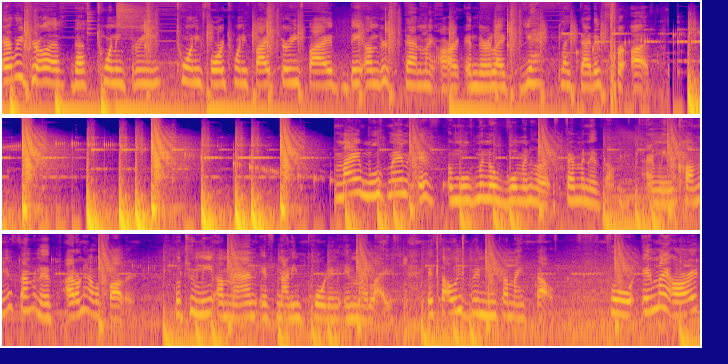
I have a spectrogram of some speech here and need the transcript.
Every girl that's, that's 23, 24, 25, 35, they understand my art and they're like, yes, like that is for us. My movement is a movement of womanhood, feminism. I mean, call me a feminist. I don't have a father. So to me, a man is not important in my life. It's always been me by myself. So in my art,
